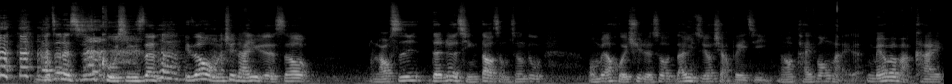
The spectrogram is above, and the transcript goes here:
他真的是苦行僧。你知道我们去南语的时候，老师的热情到什么程度？我们要回去的时候，南语只有小飞机，然后台风来了，没有办法开，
